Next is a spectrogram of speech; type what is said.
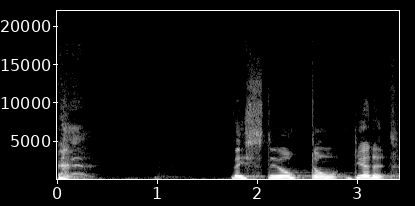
they still don't get it.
